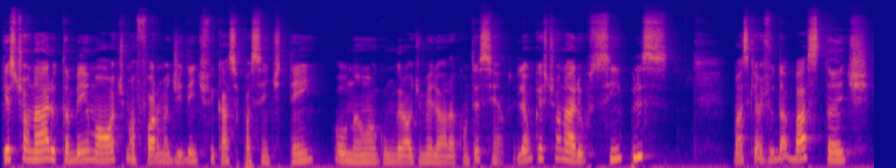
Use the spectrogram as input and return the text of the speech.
Questionário também é uma ótima forma de identificar se o paciente tem ou não algum grau de melhora acontecendo. Ele é um questionário simples, mas que ajuda bastante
